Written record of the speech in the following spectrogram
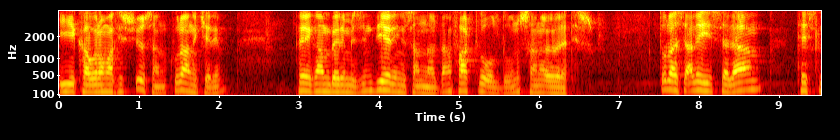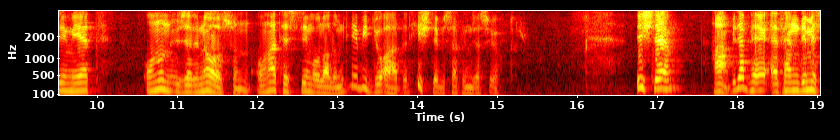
iyi kavramak istiyorsan Kur'an-ı Kerim peygamberimizin diğer insanlardan farklı olduğunu sana öğretir. Dolayısıyla aleyhisselam teslimiyet onun üzerine olsun, ona teslim olalım diye bir duadır. Hiç de bir sakıncası yoktur. İşte ha bir de Pe- Efendimiz,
